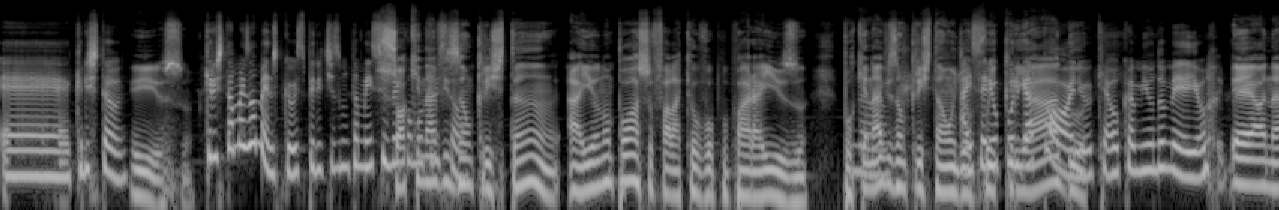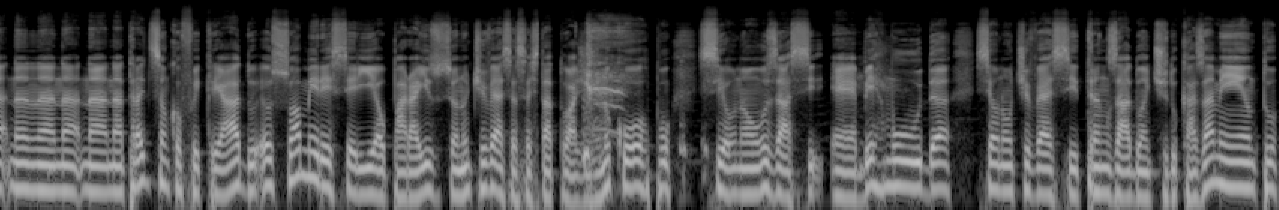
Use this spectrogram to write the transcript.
é, cristã. Isso. Cristã mais ou menos, porque o espiritismo também se vê Só que na cristão. visão cristã, aí eu não posso falar que eu vou pro paraíso. Porque Não. na visão cristã onde Aí eu seria fui o purgatório, criado, que é o caminho do meio. é, na, na, na, na, na- na tradição que eu fui criado, eu só mereceria o paraíso se eu não tivesse essas tatuagens no corpo, se eu não usasse é, bermuda, se eu não tivesse transado antes do casamento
